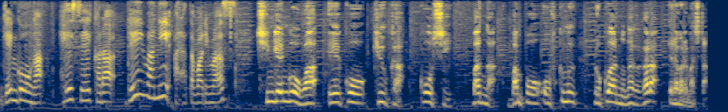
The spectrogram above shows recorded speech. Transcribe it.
元号が平成から令和に改まります。新元号は栄光、休暇、孔子、万那、万法を含む6案の中から選ばれました。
